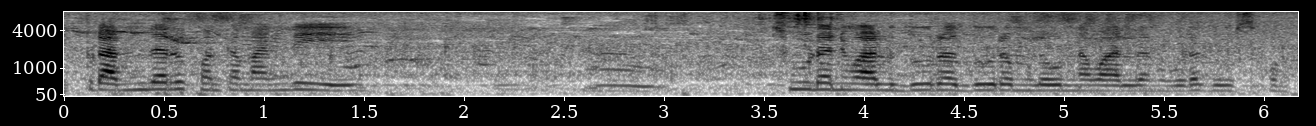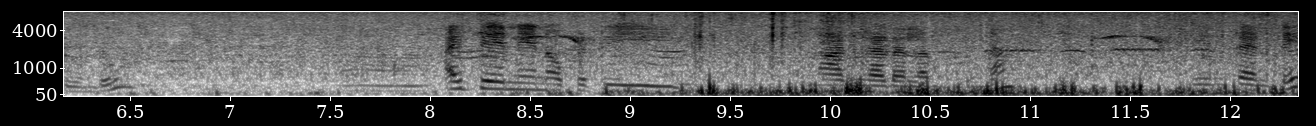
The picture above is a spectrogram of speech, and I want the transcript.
ఇప్పుడు అందరూ కొంతమంది చూడని వాళ్ళు దూర దూరంలో ఉన్న వాళ్ళని కూడా చూసుకుంటుండు అయితే నేను ఒకటి మాట్లాడాలనుకున్నా. ఏంటంటే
